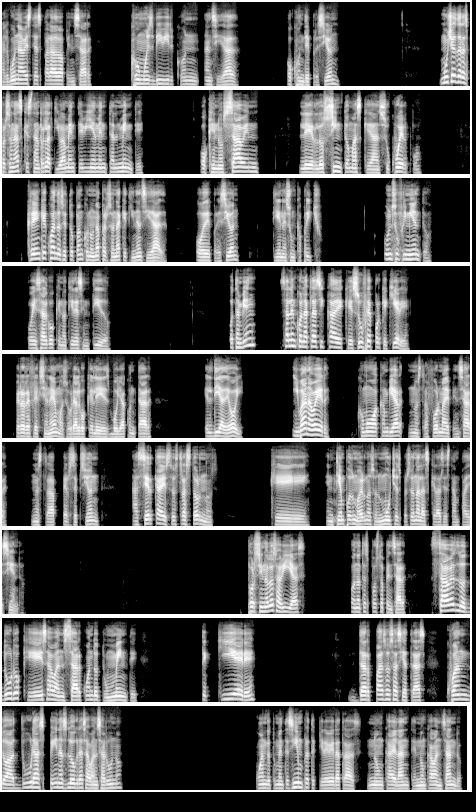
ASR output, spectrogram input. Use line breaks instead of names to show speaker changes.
¿Alguna vez te has parado a pensar cómo es vivir con ansiedad o con depresión? Muchas de las personas que están relativamente bien mentalmente o que no saben leer los síntomas que da su cuerpo, creen que cuando se topan con una persona que tiene ansiedad o depresión, tienes un capricho, un sufrimiento o es algo que no tiene sentido. O también salen con la clásica de que sufre porque quiere. Pero reflexionemos sobre algo que les voy a contar el día de hoy. Y van a ver cómo va a cambiar nuestra forma de pensar, nuestra percepción acerca de estos trastornos que en tiempos modernos son muchas personas las que las están padeciendo. Por si no lo sabías o no te has puesto a pensar, ¿sabes lo duro que es avanzar cuando tu mente te quiere dar pasos hacia atrás cuando a duras penas logras avanzar uno? Cuando tu mente siempre te quiere ver atrás, nunca adelante, nunca avanzando.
